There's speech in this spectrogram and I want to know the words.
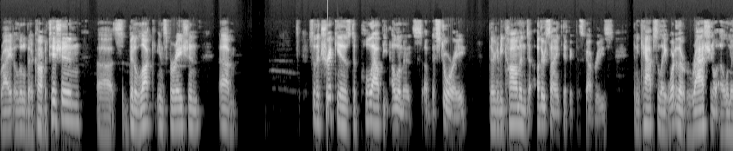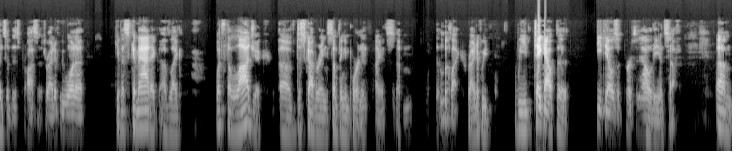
right? A little bit of competition, uh, a bit of luck, inspiration. Um, so the trick is to pull out the elements of the story that are going to be common to other scientific discoveries and encapsulate what are the rational elements of this process, right? If we want to give a schematic of like what's the logic of discovering something important in science, um, what does it look like, right? If we we take out the details of personality and stuff. Um,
